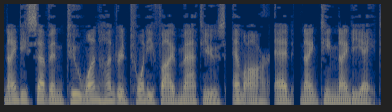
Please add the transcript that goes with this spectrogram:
97–125 Matthews, M. R. ed. 1998.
